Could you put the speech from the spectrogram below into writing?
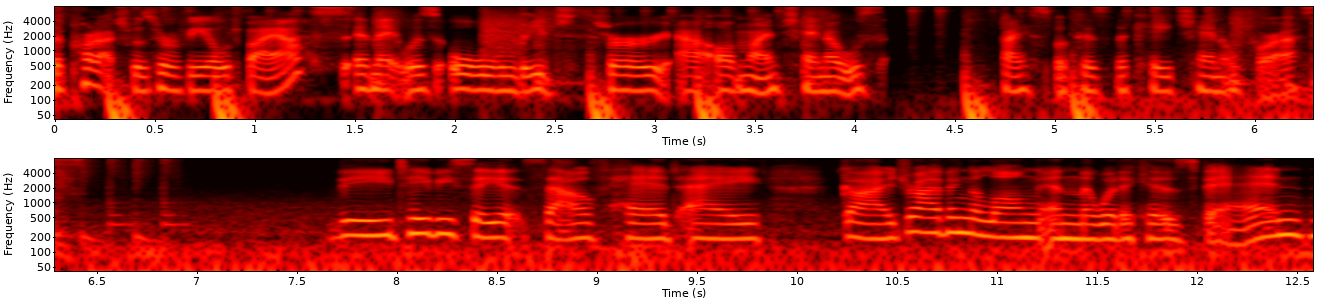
The product was revealed by us, and that was all led through our online channels. Facebook is the key channel for us. The TVC itself had a guy driving along in the Whittaker's van,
